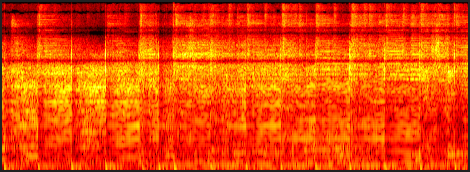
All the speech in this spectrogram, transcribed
Let's do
